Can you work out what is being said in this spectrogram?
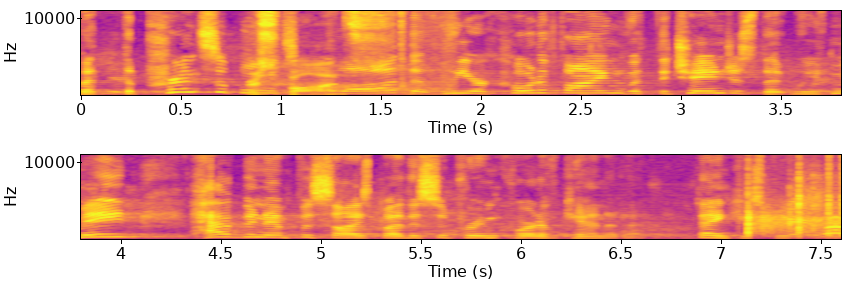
but the principles Response. of law that we are codifying with the changes that we've made have been emphasized by the Supreme Court of Canada. Thank you, Speaker.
